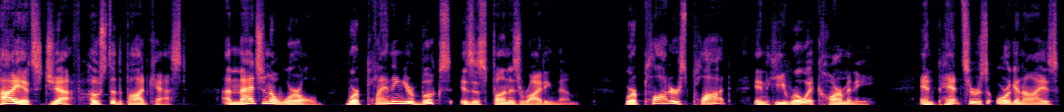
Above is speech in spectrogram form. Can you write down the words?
Hi, it's Jeff, host of the podcast. Imagine a world where planning your books is as fun as writing them, where plotters plot in heroic harmony and pantsers organize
